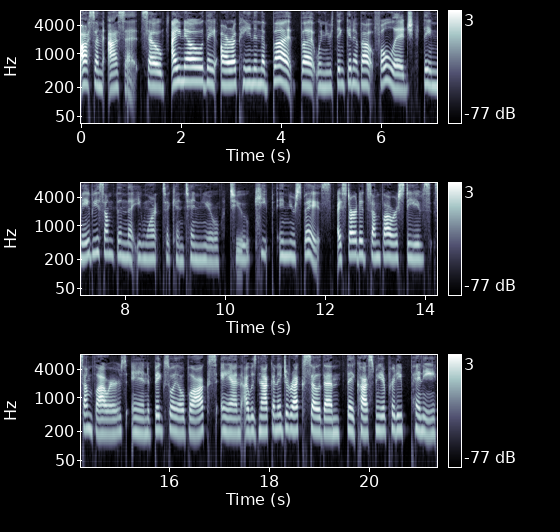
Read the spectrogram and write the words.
awesome asset. So I know they are a pain in the butt, but when you're thinking about foliage, they may be something that you want to continue to keep in your space. I started sunflower steves, sunflowers in big soil blocks, and I was not going to direct sow them. They cost me a pretty penny.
